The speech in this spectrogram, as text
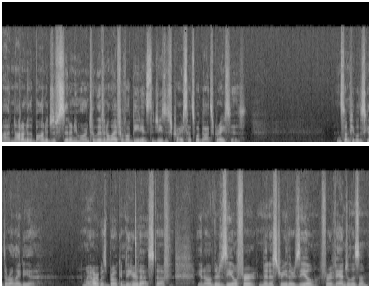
uh, not under the bondage of sin anymore, and to live in a life of obedience to Jesus Christ. That's what God's grace is. And some people just get the wrong idea. My heart was broken to hear that stuff. You know, their zeal for ministry, their zeal for evangelism.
